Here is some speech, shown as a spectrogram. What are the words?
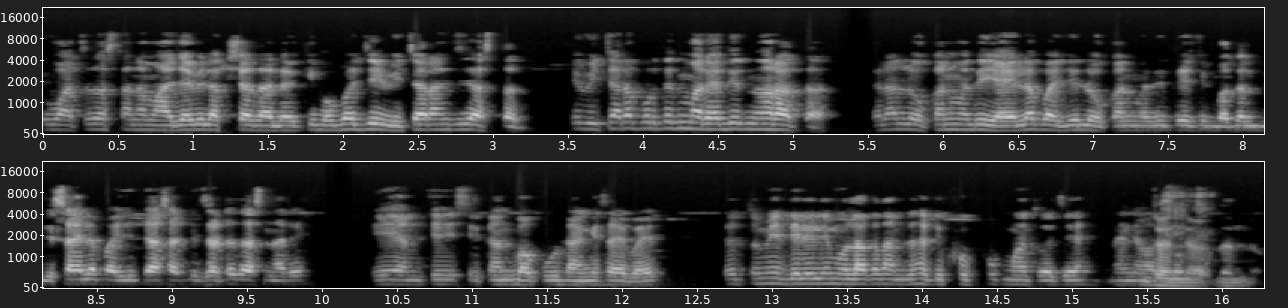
ते वाचत असताना माझ्या बी लक्षात आलं की बाबा जे विचारांचे जे असतात ते विचारापुरतेच मर्यादित न राहता त्याला लोकांमध्ये यायला पाहिजे. लोकांमध्ये त्याचे बदल दिसायला पाहिजे. त्यासाठी झटत असणारे हे आमचे श्रीकांत बापू डांगे साहेब आहेत. तर तुम्ही दिलेली मुलाखत आमच्यासाठी खूप खूप महत्वाची आहे. धन्यवाद. धन्यवाद धन्यवाद.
